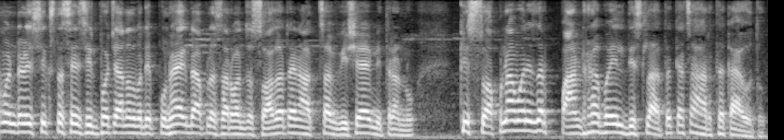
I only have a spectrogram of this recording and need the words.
मंडळी सिक्स्थ सेन्स इन्फो चॅनलमध्ये पुन्हा एकदा आपलं सर्वांचं स्वागत आहे. आणि आजचा विषय आहे मित्रांनो की स्वप्नामध्ये जर पांढरा बैल दिसला तर त्याचा अर्थ काय होतो?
